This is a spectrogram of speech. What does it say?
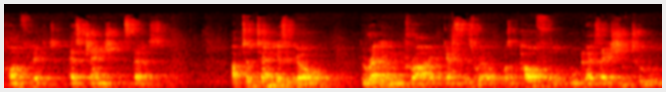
conflict has changed its status. Up till 10 years ago, the rallying cry against Israel was a powerful mobilization tool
